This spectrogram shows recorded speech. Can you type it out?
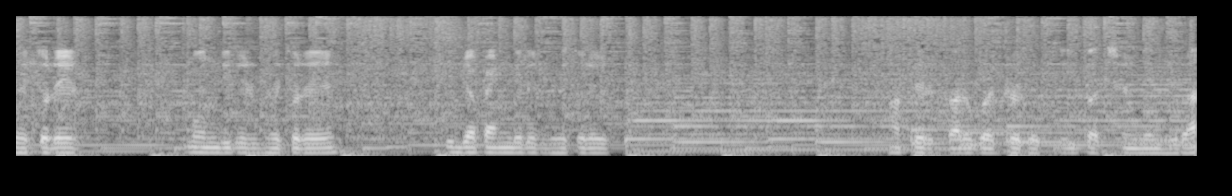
ভেতরের মন্দিরের ভেতরে পূজা প্যান্ডেলের ভেতরে হাতের কারুকার্য দেখতেই পাচ্ছেন বন্ধুরা।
